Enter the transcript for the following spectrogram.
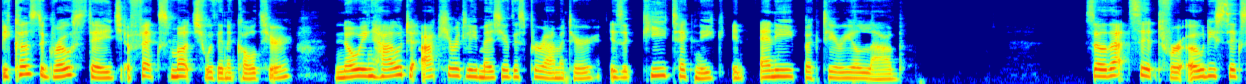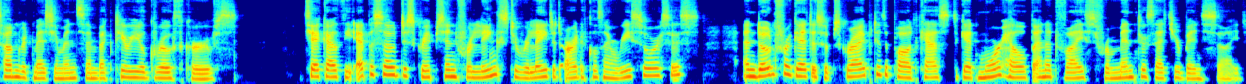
Because the growth stage affects much within a culture, Knowing how to accurately measure this parameter is a key technique in any bacterial lab. So that's it for OD600 measurements and bacterial growth curves. Check out the episode description for links to related articles and resources. And don't forget to subscribe to the podcast to get more help and advice from mentors at your benchside.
